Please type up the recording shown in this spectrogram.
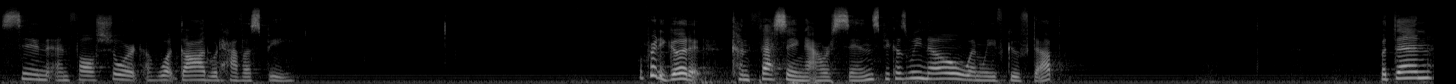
sin and fall short of what God would have us be. We're pretty good at confessing our sins because we know when we've goofed up. But then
